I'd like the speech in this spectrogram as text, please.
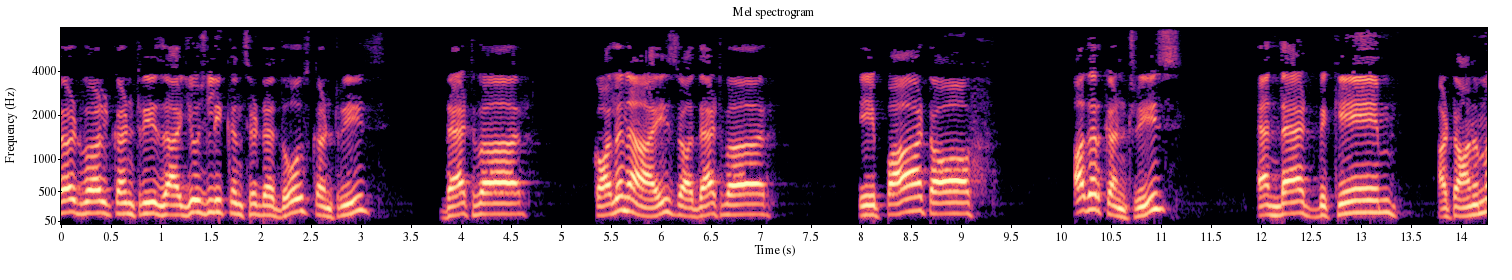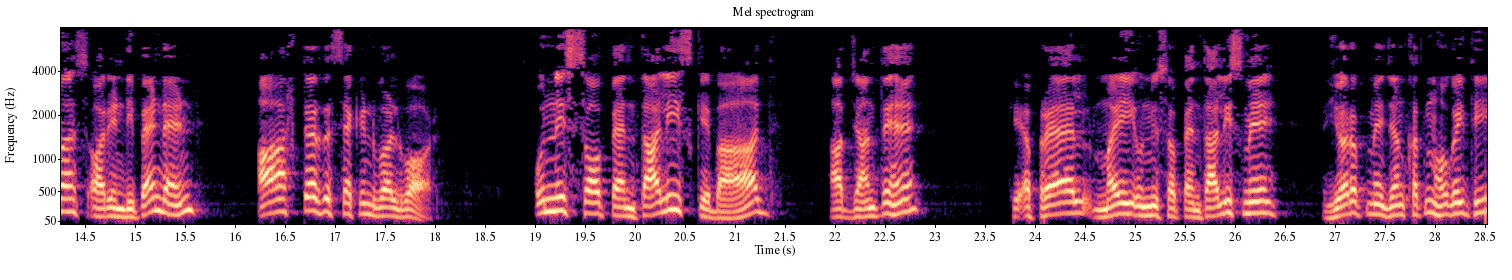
third world countries are usually consider those countries that were colonized or that were part of other countries and that that became اور or after the second Second war انیس سو پینتالیس کے بعد آپ جانتے ہیں کہ اپریل مئی انیس سو پینتالیس میں یورپ میں جنگ ختم ہو گئی تھی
